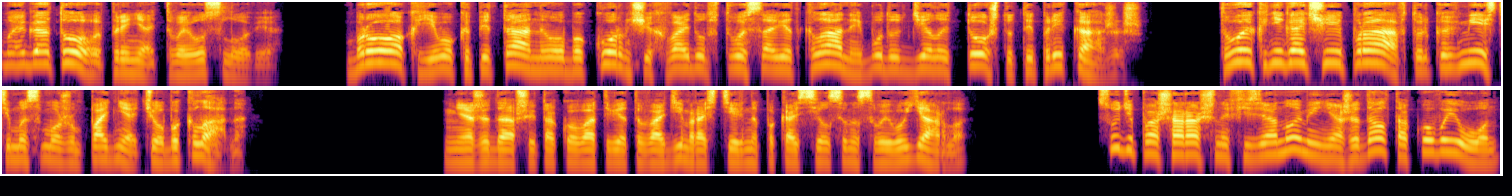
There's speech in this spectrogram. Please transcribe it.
«Мы готовы принять твои условия. Брок, его капитан и оба кормчих войдут в твой совет клана и будут делать то, что ты прикажешь. Твой книгачей прав, только вместе мы сможем поднять оба клана. Не ожидавший такого ответа Вадим растерянно покосился на своего ярла. Судя по ошарашенной физиономии, не ожидал такого и он.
